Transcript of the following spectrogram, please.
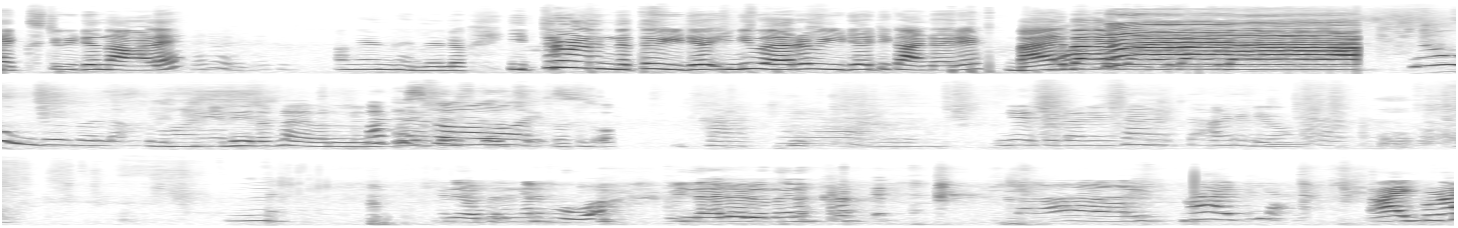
നെക്സ്റ്റ് വീഡിയോ നാളെ. അങ്ങനെയൊന്നുമല്ലല്ലോ ഇത്രയുള്ളൂ ഇന്നത്തെ വീഡിയോ ഇനി വേറെ വീഡിയോ ആയിട്ട് കാണുവരെ bye bye bye bye bye ഇനി എടുത്തിട്ടാണ്. ഫ്ലേവർ ഇങ്ങനെ ഓർത്തർ ഇങ്ങനെ പോവാ. പിന്നാലെ ഓരോന്നിനും ആയിക്കോട്ടെ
